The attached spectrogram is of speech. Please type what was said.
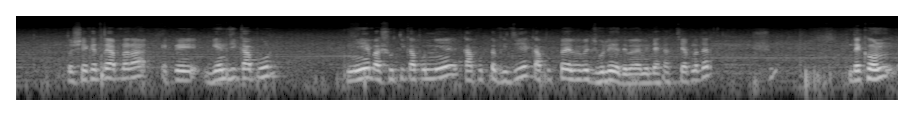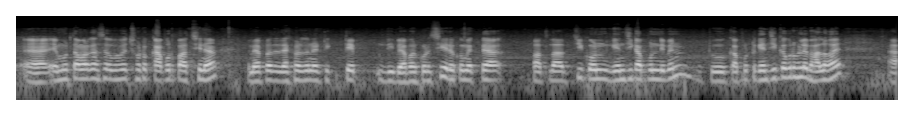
তো সেক্ষেত্রে আপনারা একটি গেঞ্জি কাপড় নিয়ে বা সুতি কাপড় নিয়ে কাপড়টা ভিজিয়ে কাপড়টা এভাবে ঝুলিয়ে দেবেন। আমি দেখাচ্ছি আপনাদের। দেখুন এই মুহূর্তে আমার কাছে ওভাবে ছোটো কাপড় পাচ্ছি না। আমি আপনাদের দেখার জন্য একটি টেপ দিয়ে ব্যবহার করেছি। এরকম একটা পাতলা চিকন গেঞ্জি কাপড় নেবেন, একটু কাপড়টা গেঞ্জি কাপড় হলে ভালো হয়।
